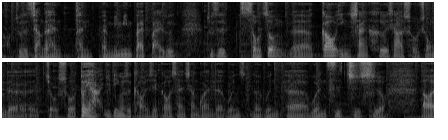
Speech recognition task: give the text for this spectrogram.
哦，就是讲的很很很明明白白就。就是手中呃高银山喝下手中的酒说，对啊，一定又是考一些高山相关的文呃文呃文字知识哦。然后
